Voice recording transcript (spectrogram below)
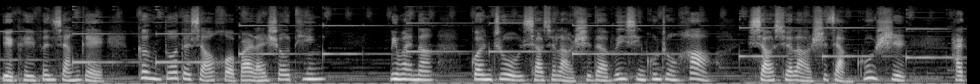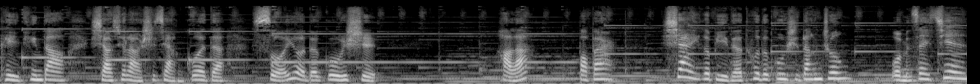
也可以分享给更多的小伙伴来收听。另外呢，关注小雪老师的微信公众号“小雪老师讲故事”，还可以听到小雪老师讲过的所有的故事。好啦，宝贝儿。下一个彼得兔的故事当中，我们再见。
